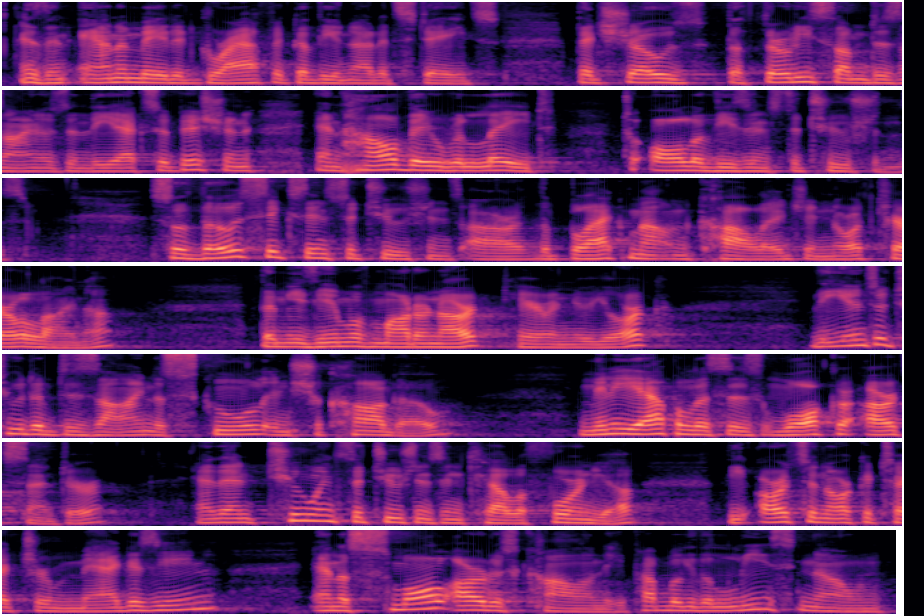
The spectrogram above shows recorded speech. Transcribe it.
is an animated graphic of the United States that shows the 30 some designers in the exhibition and how they relate to all of these institutions. So, those six institutions are the Black Mountain College in North Carolina, the Museum of Modern Art here in New York, the Institute of Design, a school in Chicago, Minneapolis's Walker Art Center, and then two institutions in California the Arts and Architecture magazine and a small artist colony, probably the least known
